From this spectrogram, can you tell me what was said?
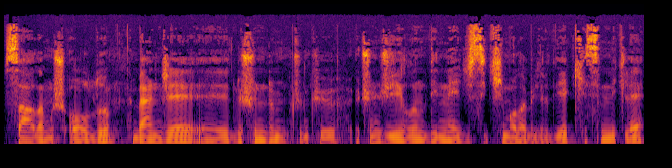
sağlamış oldu. Bence e, düşündüm çünkü 3. yılın dinleyicisi kim olabilir diye kesinlikle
